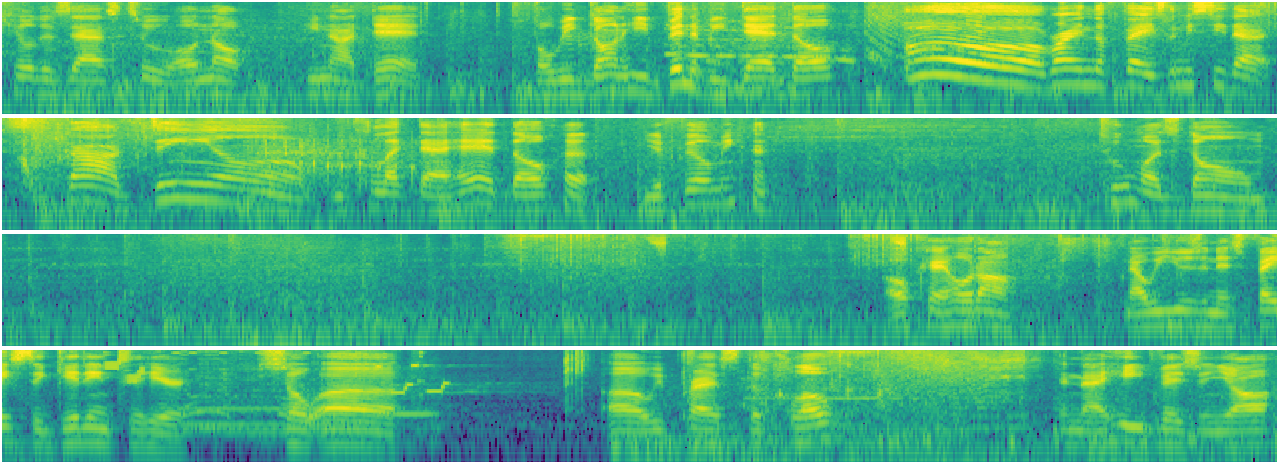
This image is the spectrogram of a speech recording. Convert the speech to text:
Killed his ass too. Oh no. He not dead. But we gonna he finna be dead though. Oh, right in the face. Let me see that. God damn. We collect that head though. you feel me? Too much dome. Okay, hold on. Now we using his face to get into here. So uh uh we press the cloak and that heat vision, y'all.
